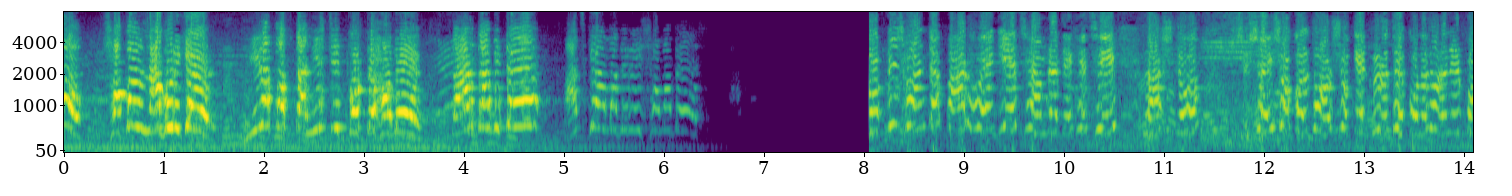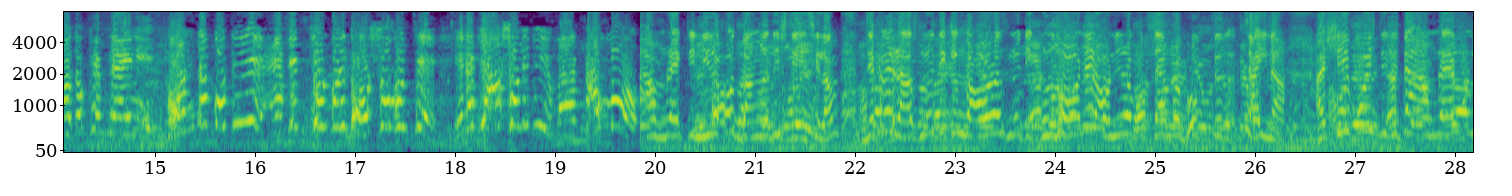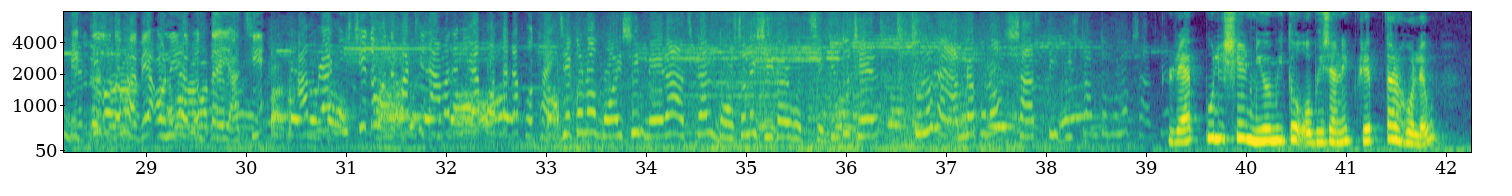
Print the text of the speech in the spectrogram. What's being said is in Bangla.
সকল নাগরিকের নিরাপত্তা নিশ্চিত করতে হবে তার দাবিতে আজকে আমাদের এই সমাবেশ চব্বিশ ঘণ্টা পার হয়ে গিয়েছে আমরা দেখেছি রাষ্ট্র সেই সকল ধর্ষকের বিরুদ্ধে কোনো ধরনের পদক্ষেপ নেয়নি ঘণ্টা প্রতি এক একজন করে ধর্ষক হচ্ছে এটা কি আসলে কি আহ, কাম্য আমরা একটি নিরাপদ বাংলাদেশ চেয়েছিলাম যেখানে রাজনৈতিক কিংবা অরাজনৈতিক কোনো ধরনের অনিরাপত্তা আমরা ভুগতে চাই না। আর সেই পরিস্থিতিতে আমরা এখন ব্যক্তিগতভাবে অনিরাপত্তায় আছি। আমরা নিশ্চিত হতে পারছি না আমাদের নিরাপত্তাটা কোথায়। যে কোনো বয়সী মেয়েরা আজকাল ধর্ষণের শিকার হচ্ছে কিন্তু সে তুলনায় আমরা কোনো শাস্তি দৃষ্টান্তমূলক শাস্তি র্যাব পুলিশের নিয়মিত অভিযানে গ্রেপ্তার হলেও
